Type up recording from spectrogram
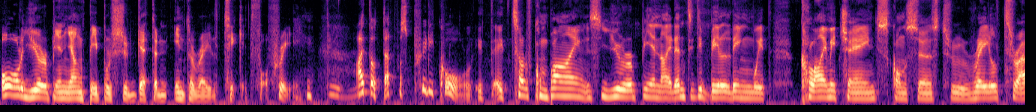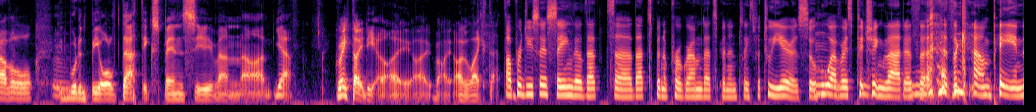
all European young people should get an Interrail ticket for free. Mm. I thought that was pretty cool. It, it sort of combines European identity building with climate change concerns through rail travel. Mm. It wouldn't be all that expensive. And uh, yeah, great idea. I, I, I, like that. Our producer is saying though that uh, that's been a program that's been in place for two years. So mm. whoever is pitching that as a, as a campaign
